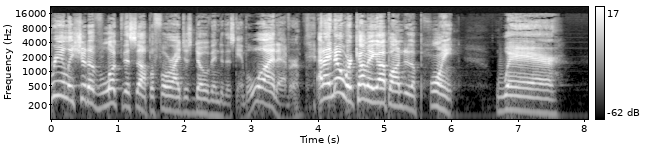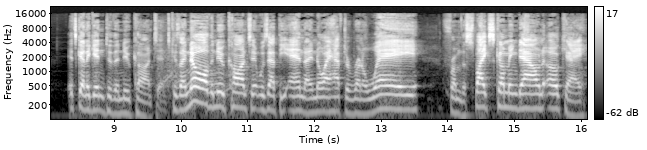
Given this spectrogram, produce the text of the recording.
really should have looked this up before I just dove into this game, but whatever. And I know we're coming up onto the point where it's going to get into the new content. Because I know all the new content was at the end. I know I have to run away from the spikes coming down. Okay.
